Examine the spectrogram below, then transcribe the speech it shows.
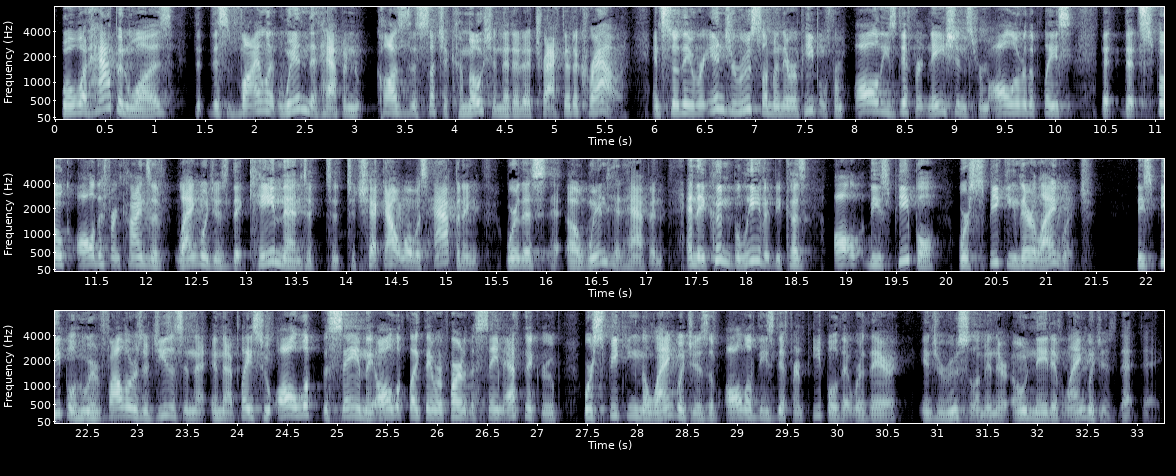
Well, what happened was that this violent wind that happened caused such a commotion that it attracted a crowd. And so they were in Jerusalem, and there were people from all these different nations from all over the place that, that spoke all different kinds of languages that came then to, to, to check out what was happening, where this uh, wind had happened. And they couldn't believe it because all these people were speaking their language. These people who were followers of Jesus in that, in that place, who all looked the same, they all looked like they were part of the same ethnic group, were speaking the languages of all of these different people that were there in Jerusalem in their own native languages that day.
